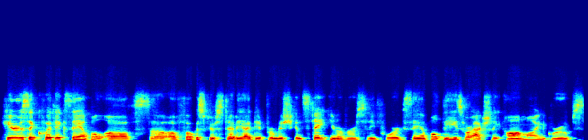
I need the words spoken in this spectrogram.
Here's a quick example of a focus group study I did for Michigan State University, for example. These were actually online groups.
